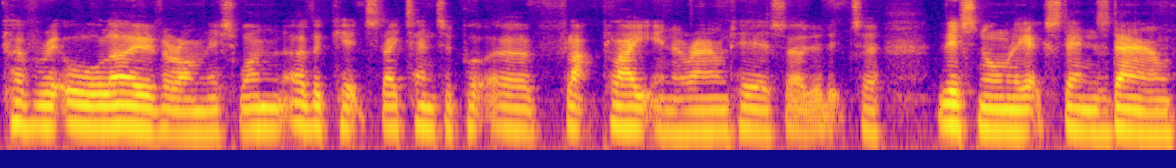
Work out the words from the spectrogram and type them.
cover it all over on this one. Other kits they tend to put a flat plate in around here so that it uh, this normally extends down.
